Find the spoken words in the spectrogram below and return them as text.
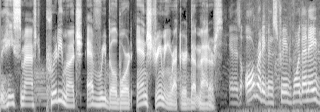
He smashed pretty much every billboard and streaming record that matters. It has already been streamed more than a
